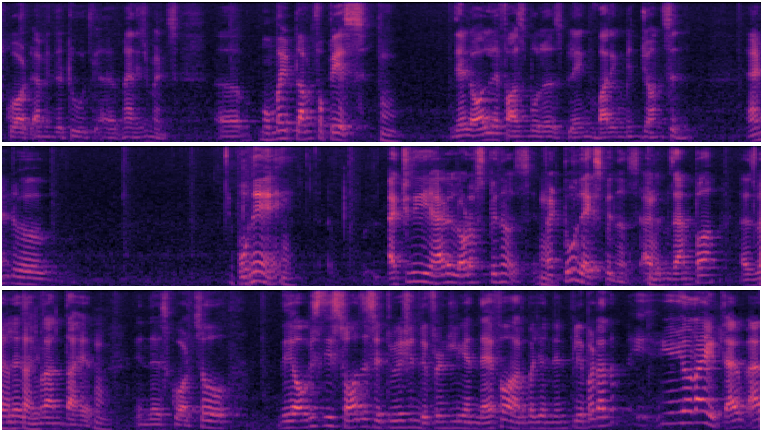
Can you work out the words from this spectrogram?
squad, I mean the two uh, managements. Uh, Mumbai plumped for pace. Hmm. They had all their fast bowlers playing, barring Mitch Johnson. And uh, Pune actually had a lot of spinners. In Hmm. fact, two leg spinners, Adam Zampa as well as. Imran Tahir Hmm. in their squad. So they obviously saw the situation differently and therefore Harbhajan didn't play. But you're right, I, I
